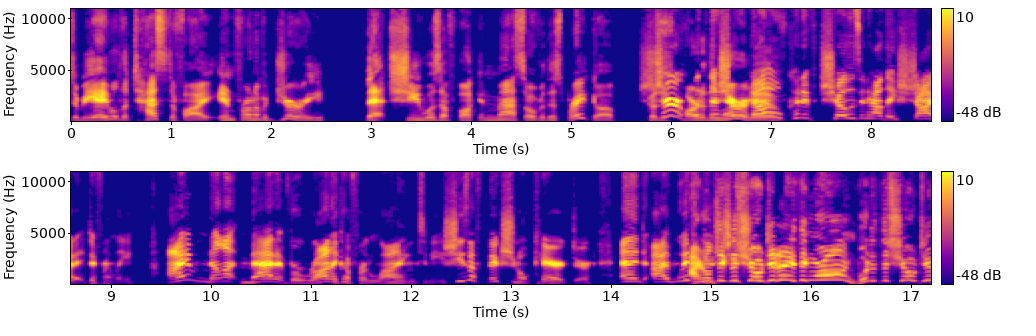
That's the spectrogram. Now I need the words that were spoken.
to be able to testify in front of a jury that she was a fucking mess over this breakup 'cause it's Sure, part but of the show narrative. could have chosen how they shot it differently. I'm not mad at Veronica for lying to me. She's a fictional character, and I'm with you. I don't think the show did anything wrong. What did the show do?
